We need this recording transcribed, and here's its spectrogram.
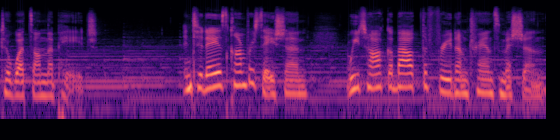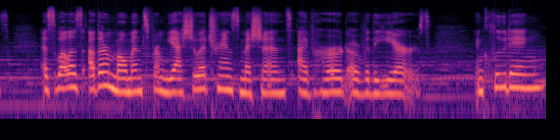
to what's on the page. In today's conversation, we talk about the Freedom Transmissions, as well as other moments from Yeshua transmissions I've heard over the years, including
